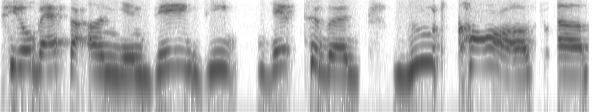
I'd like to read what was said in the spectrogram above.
peel back the onion, dig deep, get to the root cause of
